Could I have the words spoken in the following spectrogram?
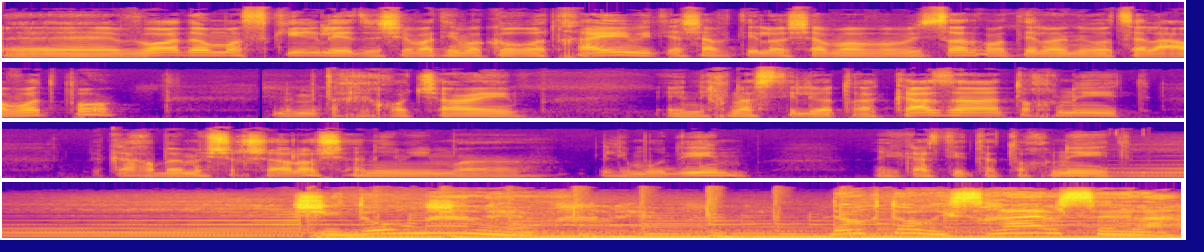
אה, והוא עד היום מזכיר לי את זה שבאתי עם הקורות חיים, התיישבתי לו שם במשרד, אמרתי לו, אני רוצה לעבוד פה. באמת אחרי חודשיים אה, נכנסתי להיות רכז התוכנית, וככה במשך שלוש שנים עם הלימודים, ריכזתי את התוכנית. שידור מהלב. דוקטור ישראל סלע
